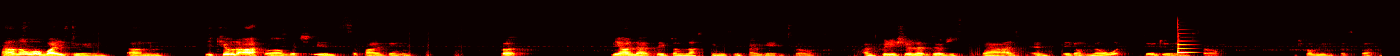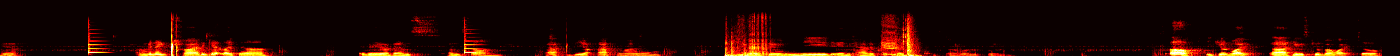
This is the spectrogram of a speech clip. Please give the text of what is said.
I don't know what White's doing. Um, he killed Aqua, which is surprising, but beyond that, they've done nothing this entire game. So I'm pretty sure that they're just bad and they don't know what they're doing. So it's probably the best bet here. I'm gonna try to get like a a layer of end endstone after the after my wall. I do need an adequate thing. Oh, he killed white. Uh, he was killed by white, so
